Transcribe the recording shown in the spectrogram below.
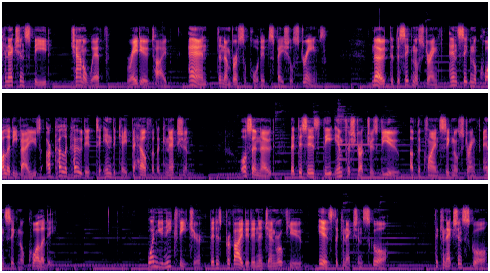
connection speed, channel width, radio type, and the number of supported spatial streams. Note that the signal strength and signal quality values are color-coded to indicate the health of the connection. Also note that this is the infrastructure's view of the client's signal strength and signal quality. One unique feature that is provided in a general view is the connection score. The connection score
